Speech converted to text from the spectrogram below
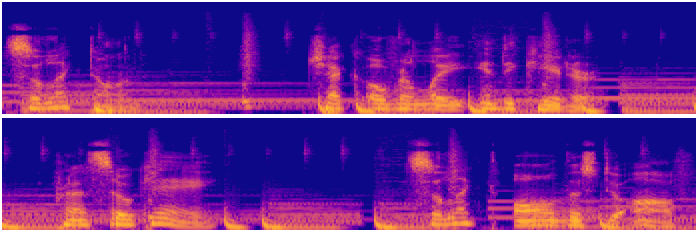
Select On. Check Overlay Indicator. Press OK. Select all this to off,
